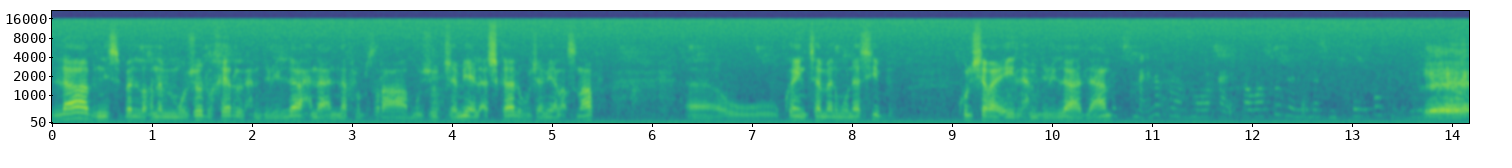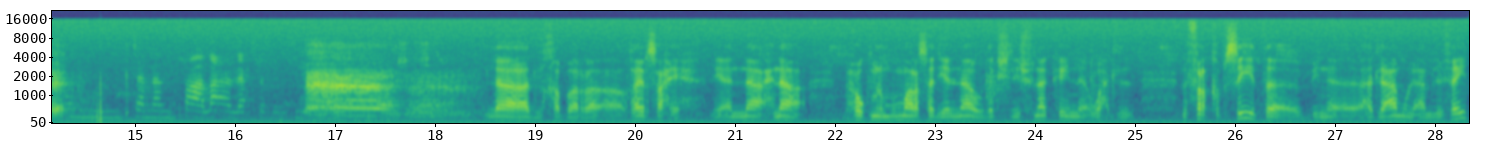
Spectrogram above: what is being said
لا بالنسبة للغنم موجود الخير الحمد لله. حنا عندنا في المزرعة موجود جميع الأشكال وجميع الأصناف آه، وكاين ثمن مناسب. كل شيء غيعيد الحمد لله هذا العام. سمعنا في مواقع التواصل لا هذا الخبر غير صحيح لأن إحنا بحكم الممارسة ديالنا وداك اللي شفنا كاين واحد الفرق بسيط بين هذا العام والعام اللي فات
